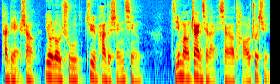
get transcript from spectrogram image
他脸上又露出惧怕的神情，急忙站起来，想要逃出去。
